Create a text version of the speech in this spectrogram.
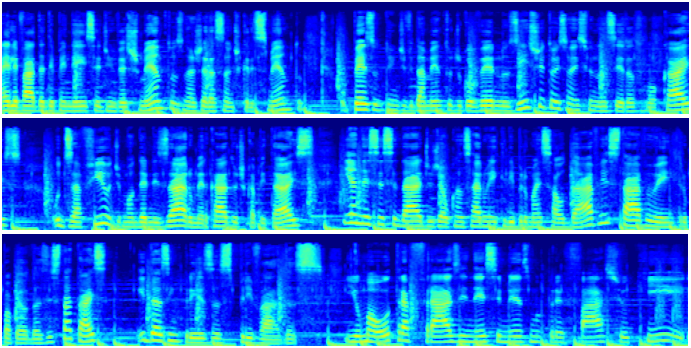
A elevada dependência de investimentos na geração de crescimento, o peso do endividamento de governos e instituições financeiras locais, o desafio de modernizar o mercado de capitais e a necessidade de alcançar um equilíbrio mais saudável e estável entre o papel das estatais e das empresas privadas. E uma outra frase nesse mesmo prefácio que,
